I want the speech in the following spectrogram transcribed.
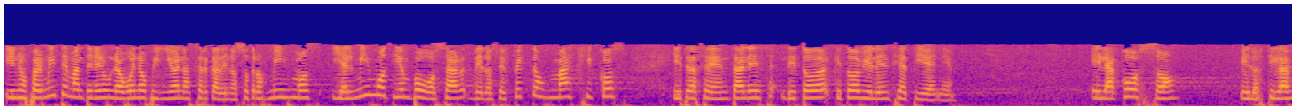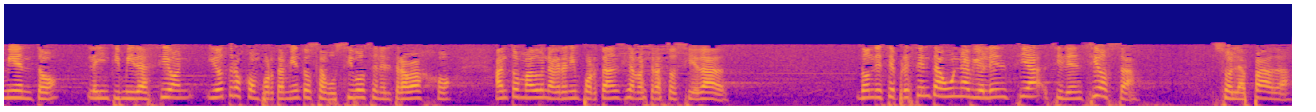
y nos permite mantener una buena opinión acerca de nosotros mismos y al mismo tiempo gozar de los efectos mágicos y trascendentales que toda violencia tiene. El acoso, el hostigamiento, la intimidación y otros comportamientos abusivos en el trabajo han tomado una gran importancia en nuestra sociedad donde se presenta una violencia silenciosa, solapada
